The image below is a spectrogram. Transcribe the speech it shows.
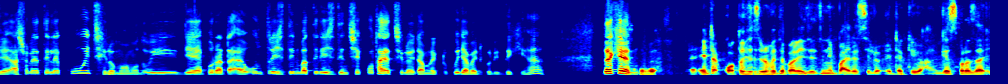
যে আসলে তাইলে কই ছিল মোহাম্মদ? ওই যে পুরাটা ২৯ দিন বা ৩০ দিন সে কোথায় ছিল এটা আমরা একটু খুঁজে বাইর করি দেখি, হ্যাঁ? দেখেন এটা কত হিজরি হতে পারে যে যিনি বাইরে ছিল? এটা কি গেস করা যায়?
